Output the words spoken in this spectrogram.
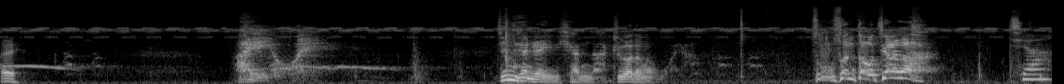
哎，哎呦喂，今天这一天呢，折腾了我呀，总算到家了。家，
